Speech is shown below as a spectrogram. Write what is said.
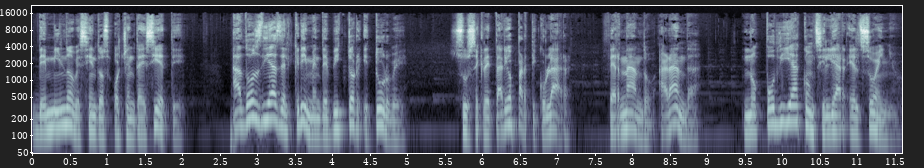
de 1987, a dos días del crimen de Víctor Iturbe, su secretario particular, Fernando Aranda, no podía conciliar el sueño.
